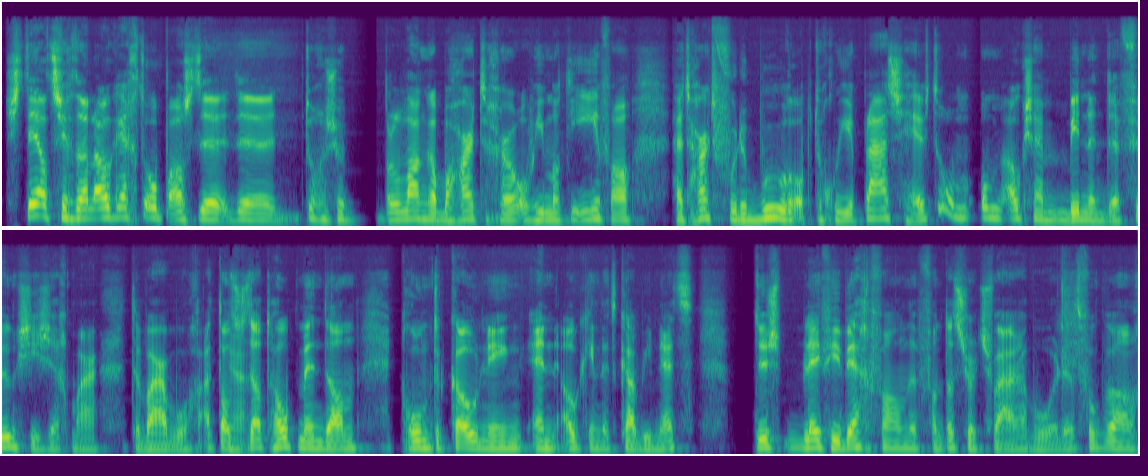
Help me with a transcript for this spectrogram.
stelt zich dan ook echt op als de, de, toch een soort belangenbehartiger of iemand die in ieder geval het hart voor de boeren op de goede plaats heeft om, om ook zijn binnen de functie zeg maar te waarborgen. Althans, Ja. dat hoopt men dan rond de koning en ook in het kabinet. Dus bleef hij weg van, de- van dat soort zware woorden. Dat vond ik wel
